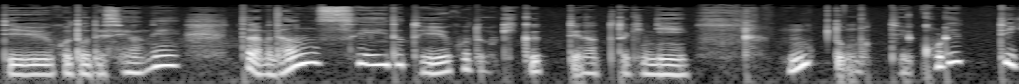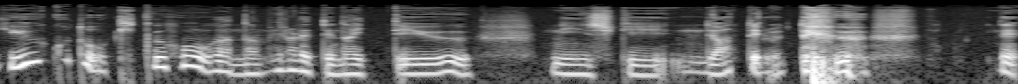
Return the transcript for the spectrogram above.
ていうことですよね。ただま男性だということを聞くってなった時にんと思ってこれって言うことを聞く方が舐められてないっていう認識で合ってるっていうね。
